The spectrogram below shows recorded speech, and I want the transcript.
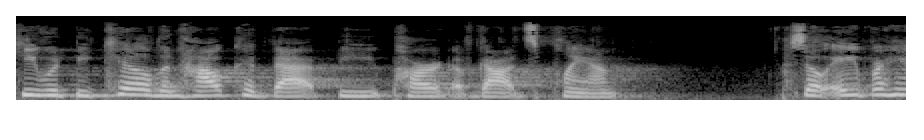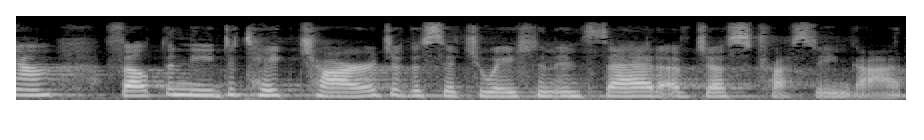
he would be killed, and how could that be part of God's plan? So Abraham felt the need to take charge of the situation instead of just trusting God.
